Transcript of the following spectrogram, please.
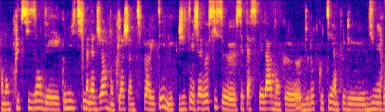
pendant plus de six ans, des community managers. Donc là, j'ai un petit peu arrêté, mais j'étais, j'avais aussi cet aspect-là, donc euh, de l'autre côté un peu du miroir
